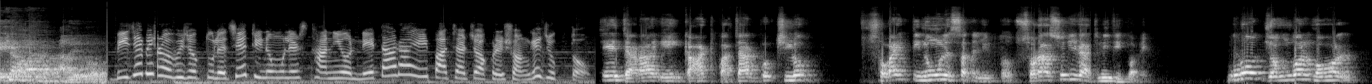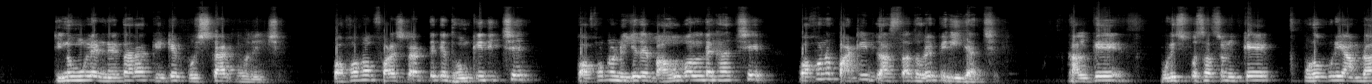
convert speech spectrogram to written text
এইটা আমার আবেদন বিজেপির অভিযোগ তুলেছে তৃণমূলের স্থানীয় নেতারা এই পাচার চক্রের সঙ্গে যুক্ত। যে যারা এই কাঠ পাচার করছিল সবাই তৃণমূলের সাথে যুক্ত সরাসরি রাজনীতি করে। পুরো জঙ্গল মহল তৃণমূলের নেতারা কেটে পরিষ্কার করে দিচ্ছে। কখনো ফরেস্টার থেকে ধমকি দিচ্ছে কখনো নিজেদের বাহুবল দেখাচ্ছে কখনো পার্টির রাস্তা ধরে পেরিয়ে যাচ্ছে। কালকে পুলিশ প্রশাসনকে পুরোপুরি আমরা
